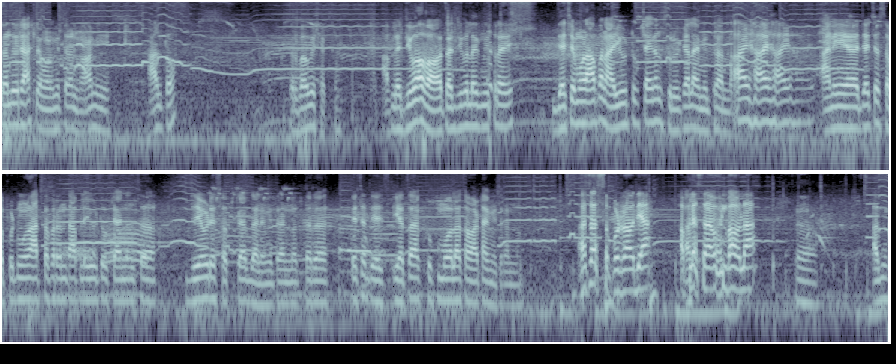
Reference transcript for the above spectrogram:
तंदुरी असल्यामुळे मित्रांनो आम्ही आलतो. तर बघू शकता. आपल्या जीवा भावाचा जीवलग मित्र आहे. ज्याच्यामुळं आपण हा यूट्यूब चॅनल सुरू केला आहे मित्रांनो. हाय हाय हाय हाय. आणि ज्याच्या सपोर्टमुळं आतापर्यंत आपल्या यूट्यूब चॅनलचं जे एवढे सबस्क्राईब झाले मित्रांनो तर त्याच्यात याच- खूप मोलाचा वाटा आहे मित्रांनो. असाच सपोर्ट राहू द्या आपल्या श्रावण भावला अ, अजून?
